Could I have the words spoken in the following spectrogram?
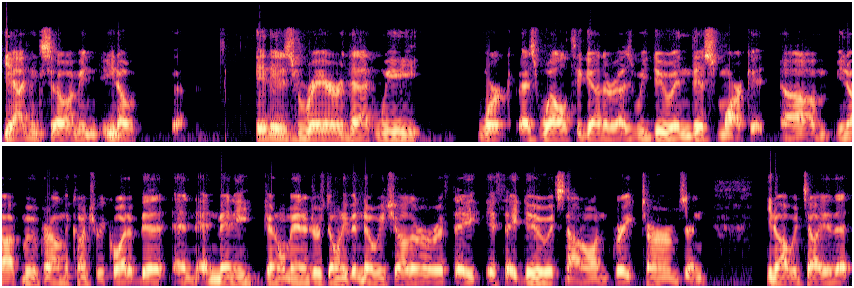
Yeah, I think so. I mean, you know, it is rare that we work as well together as we do in this market. Um, you know, I've moved around the country quite a bit, and and many general managers don't even know each other, or if they if they do, it's not on great terms. And you know, I would tell you that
